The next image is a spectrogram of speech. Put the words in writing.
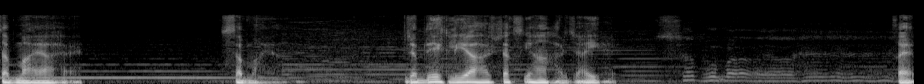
सब माया है। सब माया है। जब देख लिया हर शख्स यहाँ हर जाई है। खैर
